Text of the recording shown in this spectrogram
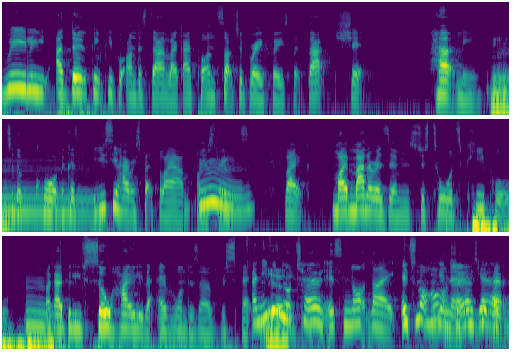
really. I don't think people understand. Like I put on such a brave face, but that shit hurt me Mm. to the core because you see how respectful I am on the streets. Like my mannerisms just towards people. Like I believe so highly that everyone deserves respect. and and even Yeah. your tone it's not like It's not harsh. you like, I know, expect- like, yeah.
